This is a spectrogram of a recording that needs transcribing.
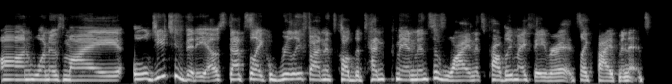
on one of my old YouTube videos that's like really fun. It's called The 10 Commandments of Wine. It's probably my favorite. It's like five minutes.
